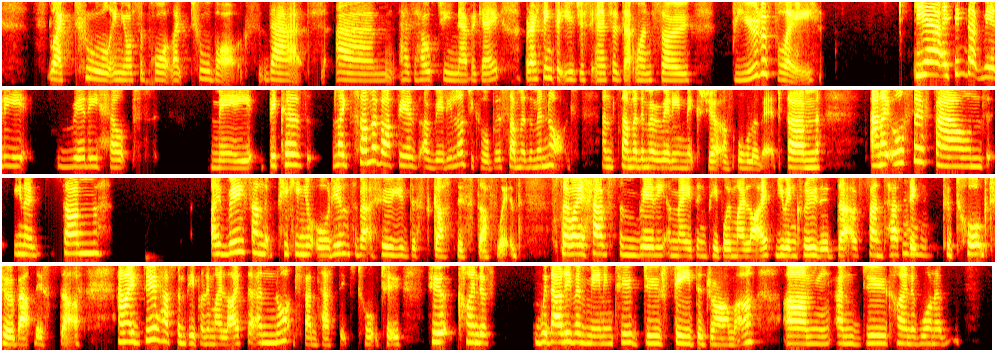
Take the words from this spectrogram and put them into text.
like tool in your support like toolbox that um, has helped you navigate. But I think that you've just answered that one so beautifully. Yeah, I think that really, really helps me because, like, some of our fears are really logical, but some of them are not. And some of them are really a mixture of all of it. Um, and I also found, you know, some, I really found that picking your audience about who you discuss this stuff with. So I have some really amazing people in my life, you included, that are fantastic Mhm. to talk to about this stuff. And I do have some people in my life that are not fantastic to talk to, who kind of, without even meaning to, do feed the drama um, and do kind of want to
